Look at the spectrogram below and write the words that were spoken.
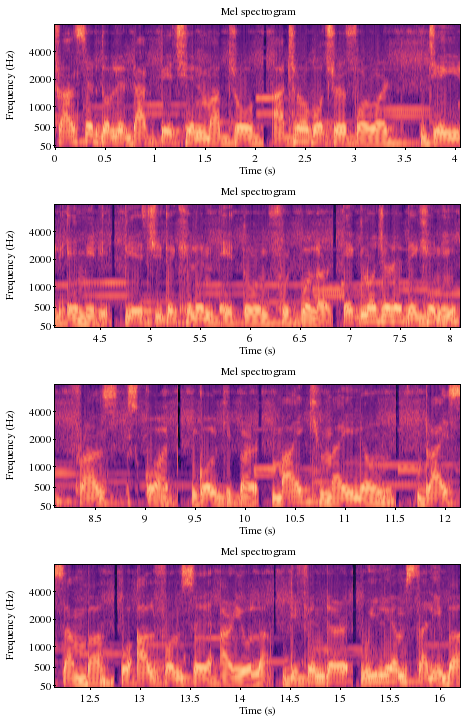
ফ্রান্সের দলের ডাক পেয়েছেন মাত্র আঠারো বছরের ফরওয়ার্ড জেইর এমিরি পিএসজিতে খেলেন এই তরুণ ফুটবলার। এক নজরে দেখেনি ফ্রান্স স্কোয়াড, গোলকিপার মাইক মাইনং, ব্রাইস সাম্বা ও Alphonse Areola. Defender William Saliba,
